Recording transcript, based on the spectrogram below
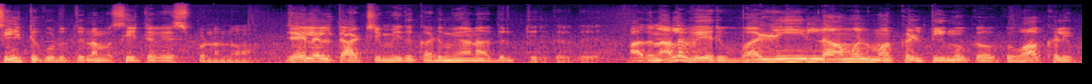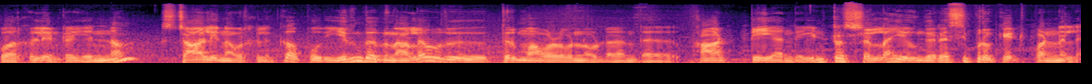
சீட்டு கொடுத்து நம்ம சீட்டை வேஸ்ட் பண்ணணும்? ஜெயலலிதா ஆட்சி மீது கடுமையான அதிருப்தி இருக்கிறது. அதனால வேறு வழி இல்லாமல் மக்கள் திமுகவுக்கு வாக்களிப்பார்கள் என்ற எண்ணம் ஸ்டாலின் அவர்களுக்கு அப்போது இருந்ததுனால ஒரு திருமாவளவனோட அந்த காட்டி அந்த இன்ட்ரெஸ்ட் எல்லாம் இவங்க ரெசிப்ரோகேட் பண்ணல.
